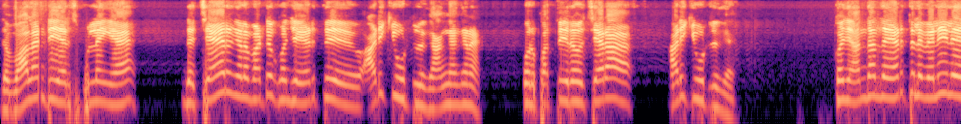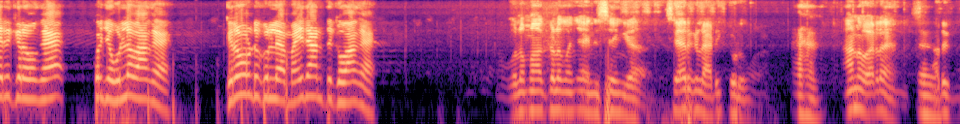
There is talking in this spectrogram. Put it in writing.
இந்த வாலண்டியர்ஸ் பிள்ளைங்க இந்த சேருங்களை மட்டும் கொஞ்சம் எடுத்து அடுக்கி விட்டுருங்க அங்கங்கன ஒரு பத்து இருபது சேரா அடுக்கி விட்டுருங்க. கொஞ்சம் அந்தந்த இடத்துல வெளியில இருக்கிறவங்க கொஞ்சம் உள்ள வாங்க. கிரவுண்டுக்குள்ள மைதானத்துக்கு வாங்க. உலமாக்களும் கொஞ்சம் என்ன செய்யுங்க? சேர்களை அடுக்கி விடுங்க. நானும் வர்றேன். அடுக்கு.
